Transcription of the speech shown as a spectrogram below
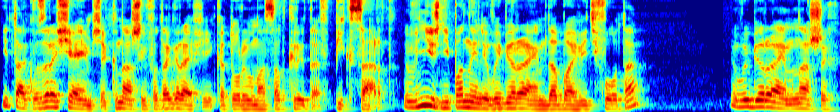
Итак, возвращаемся к нашей фотографии, которая у нас открыта в PixArt. В нижней панели выбираем «Добавить фото». Выбираем наших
